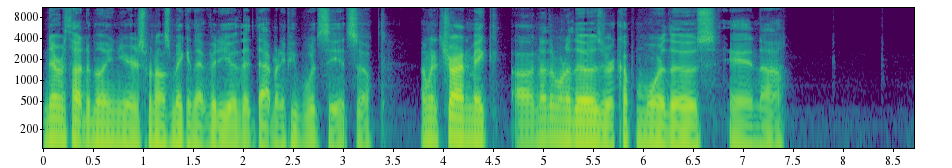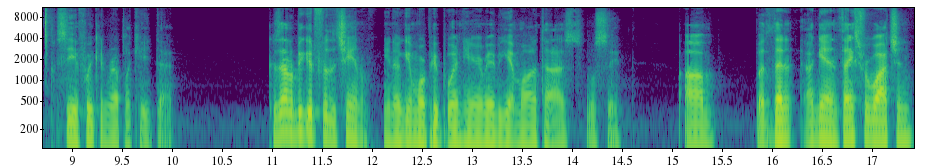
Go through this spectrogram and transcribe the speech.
never thought in a million years when I was making that video that that many people would see it. So I'm going to try and make uh, another one of those or a couple more of those and uh, see if we can replicate that. Because that'll be good for the channel. You know, get more people in here, maybe get monetized. We'll see. Um, but then, again, thanks for watching.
